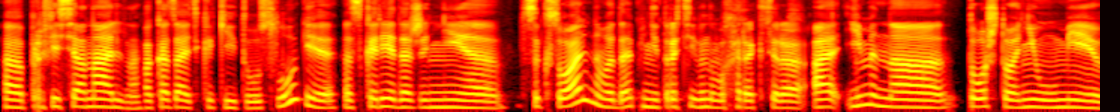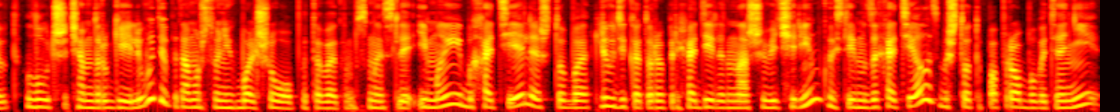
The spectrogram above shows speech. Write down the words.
профессионально оказать какие-то услуги, а скорее даже не сексуального, да, пенетративного характера, а именно то, что они умеют лучше, чем другие люди, потому что у них больше опыта в этом смысле. И мы бы хотели, чтобы люди, которые приходили на нашу вечеринку, если им захотелось бы что-то попробовать, они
